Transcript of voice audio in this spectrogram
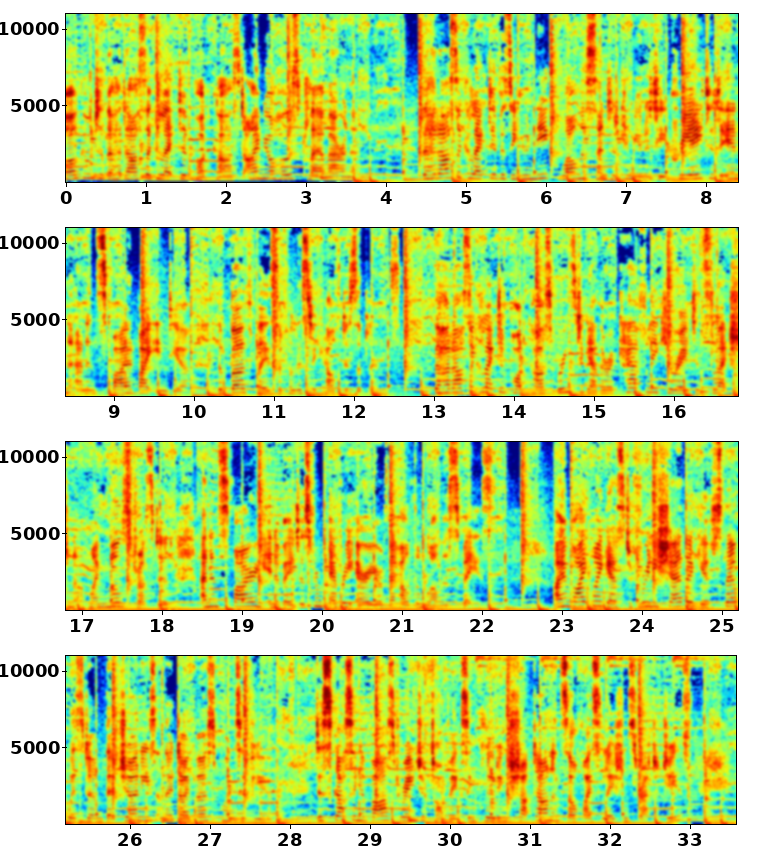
welcome to the Hadassah Collective podcast. I'm your host, Claire Marrinan. The Hadassah Collective is a unique wellness centered community created in and inspired by India, the birthplace of holistic health disciplines. The Hadassah Collective podcast brings together a carefully curated selection of my most trusted and inspiring innovators from every area of the health and wellness space. I invite my guests to freely share their gifts, their wisdom, their journeys, and their diverse points of view, discussing a vast range of topics including shutdown and self isolation strategies,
